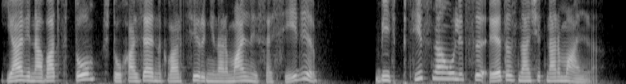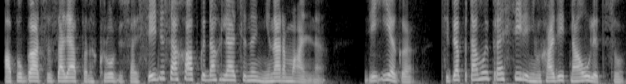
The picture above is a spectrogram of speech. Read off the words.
Я виноват в том, что у хозяина квартиры ненормальные соседи? Бить птиц на улице это значит нормально. А пугаться заляпанных кровью соседей с охапкой дохлятины ненормально. Диего, тебя потому и просили не выходить на улицу.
